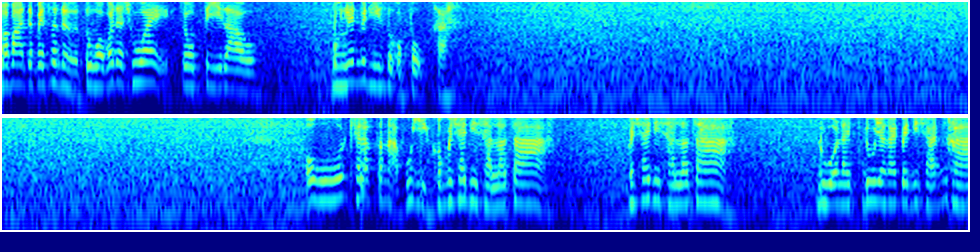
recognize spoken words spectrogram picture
ประมาณจะไปเสนอตัวว่าจะช่วยโจมตีเรา มึงเล่นวิธีสกปรกค่ะโอ้แค่ลักษณะผู้หญิงก็ไม่ใช่ดิฉันแล้วจ้า ไม่ใช่ดิฉันแล้วจ้า ดูอะไรดูยังไงเป็นดิฉันคะ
